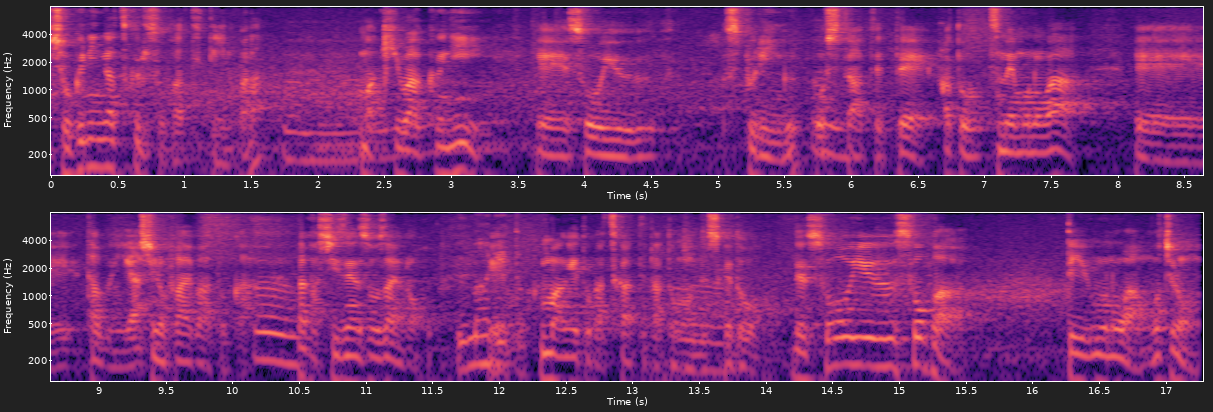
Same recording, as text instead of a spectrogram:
職人が作るソファーって言っていいのかな、まあ、木枠に、えーそういうスプリングを仕立てて、あと詰め物が、えー多分ヤシのファイバーとか、うん。なんか自然素材の馬毛とか。えー馬毛とか使ってたと思うんですけど、でそういうソファーっていうものはもちろん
